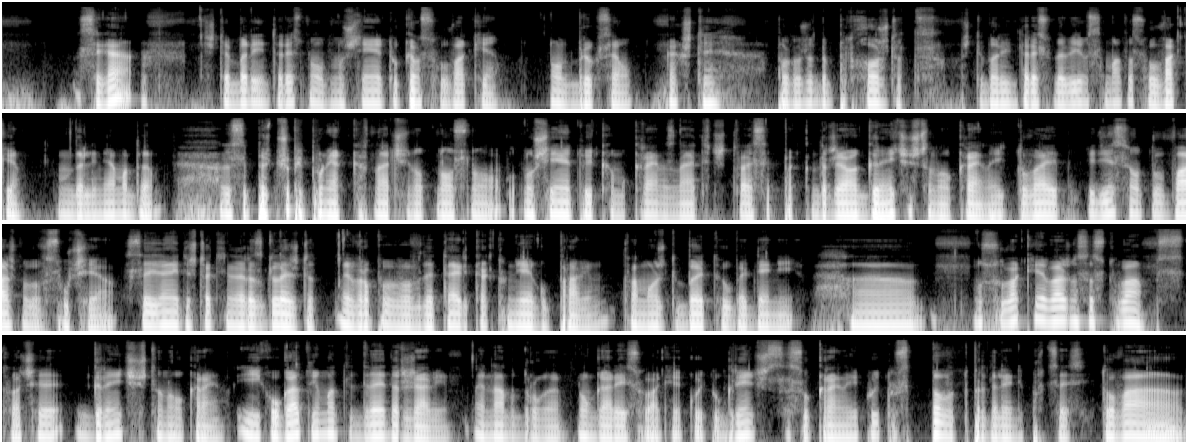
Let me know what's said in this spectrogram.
Сега ще бъде интересно отношението към Словакия от Брюксел. Как ще продължат да подхождат. Ще бъде интересно да видим самата Словакия дали няма да, да се пречупи по някакъв начин относно отношението и към Украина. Знаете, че това е все пак държава граничеща на Украина и това е единственото важно в случая. Съединените щати не разглеждат Европа в детайли, както ние го правим. Това може да бъдете убедени. А, но Словакия е важна с това, с това, че е граничеща на Украина. И когато имате две държави, една до друга, Унгария и Словакия, които граничат с Украина и които спъват определени процеси, това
